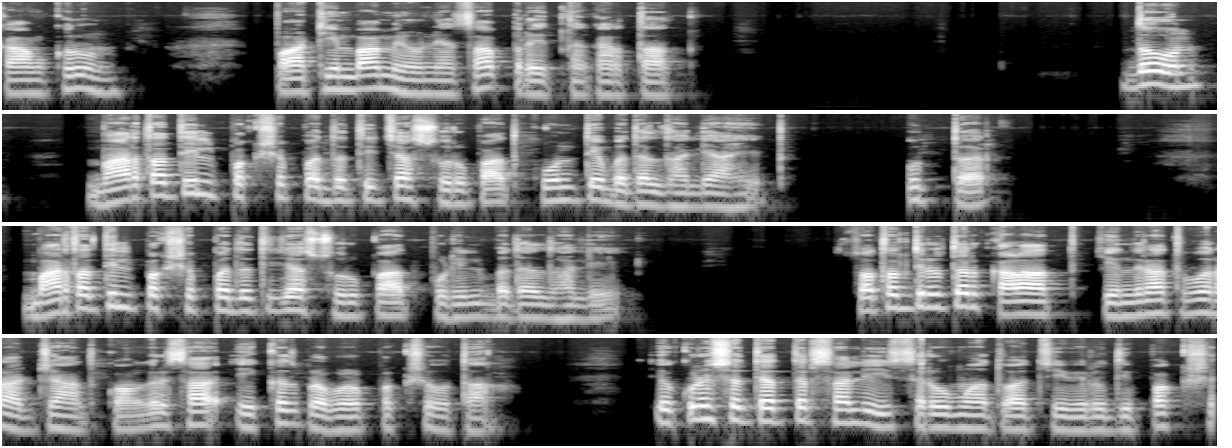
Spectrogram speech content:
काम करून पाठिंबा मिळवण्याचा प्रयत्न करतात. दोन भारतातील पक्षपद्धतीच्या स्वरूपात कोणते बदल झाले आहेत? उत्तर भारतातील पक्षपद्धतीच्या स्वरूपात पुढील बदल झाले. स्वातंत्र्योत्तर काळात केंद्रात व राज्यात काँग्रेस हा एकच प्रबळ पक्ष होता. एकोणीसशे सत्याहत्तर साली सर्व महत्त्वाचे विरोधी पक्ष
